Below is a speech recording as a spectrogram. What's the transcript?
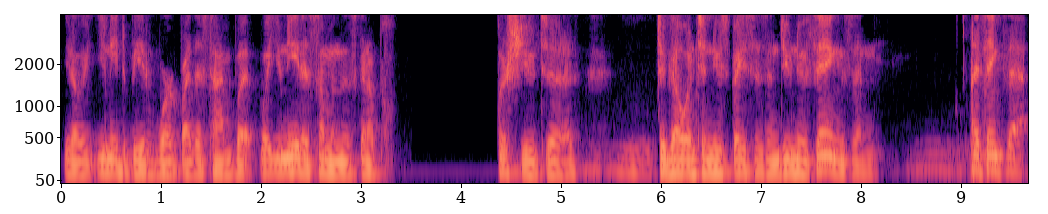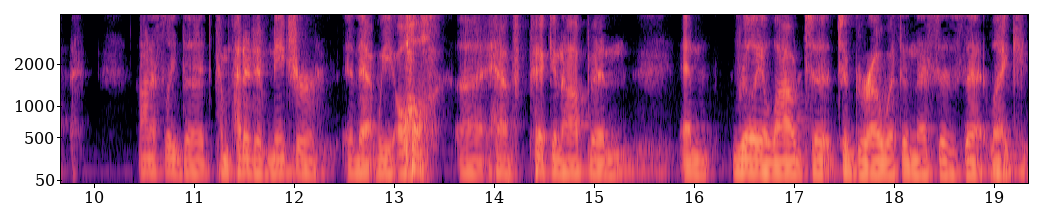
you know you need to be at work by this time, but what you need is someone that's going to push you to to go into new spaces and do new things. And I think that honestly the competitive nature that we all uh, have picking up and and really allowed to to grow within this is that like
